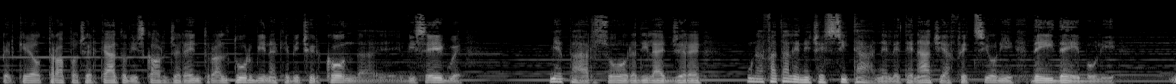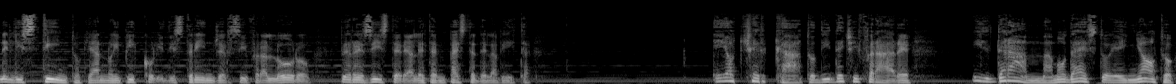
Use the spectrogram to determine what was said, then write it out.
perché ho troppo cercato di scorgere entro al turbine che vi circonda e vi segue, mi è parso ora di leggere una fatale necessità nelle tenaci affezioni dei deboli, nell'istinto che hanno i piccoli di stringersi fra loro per resistere alle tempeste della vita. E ho cercato di decifrare il dramma modesto e ignoto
